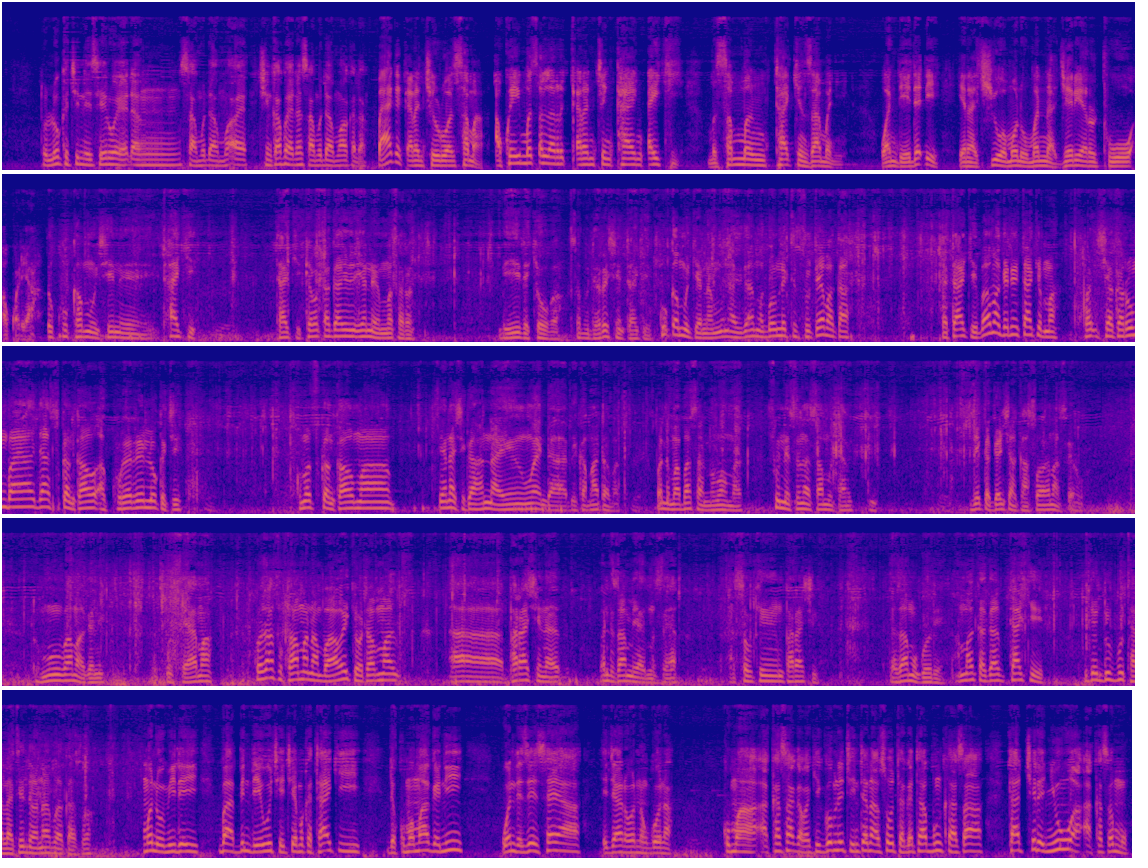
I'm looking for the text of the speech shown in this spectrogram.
to lokacin ne sai ruwa ya dan samu damuwa shinkafa ya dan samu damuwa kadan baya ga ƙarancin ruwan sama akwai matsalar ƙarancin kayan aiki musamman takin zamani wanda ya daɗe yana ciwo manoman najeriya tuwo a kwarya kukanmu shine taki taki. Kai kaga yanayin masaran. Bai yi da kyau ba saboda rashin taki kukanmu kenan muna gama gwamnati su taimaka ka taki ba ma ganin takin ma. Shekarun baya da sukan kawo a kurarren lokaci. Kuma sukan kawo ma yana shiga hannayen wanda bai kamata ba wanda ma ba sa noma ma. Su ne suna samun taki. Je ka gan a kasuwa yana sayarwa. To mu ba ma gani. Mu saya ma. Ko za su kawo mana ba wai kyauta ma farashi na wanda za mu yi mu saya a saukin farashi da za mu gode. Amma ka ga take wajen dubu talatin da wani abu a kasuwa. Manomi dai ba abin da ya wuce ce maka taki da kuma magani wanda zai saya ya jara wannan gona. Kuma a kasa gabaki gwamnati tana so ta ga ta bunkasa ta cire yunwa a kasanmu.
